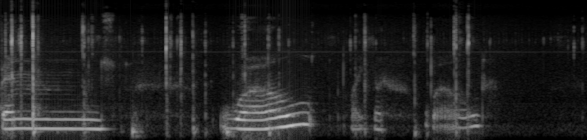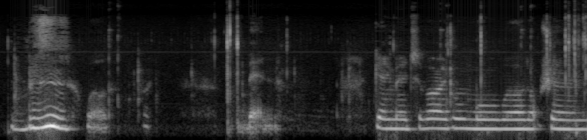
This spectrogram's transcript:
Ben's World? Wait, no, World. Bzz, mm-hmm. world. Ben. Game mode survival, more world options.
